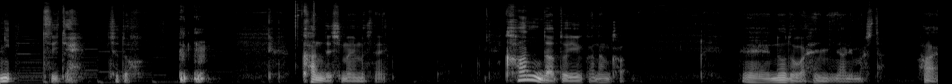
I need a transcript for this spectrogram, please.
についてちょっと噛んでしまいましたね。噛んだというかなんか、えー喉が変になりました。はい。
